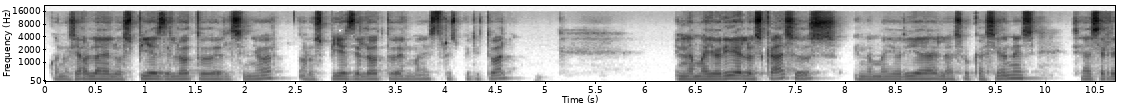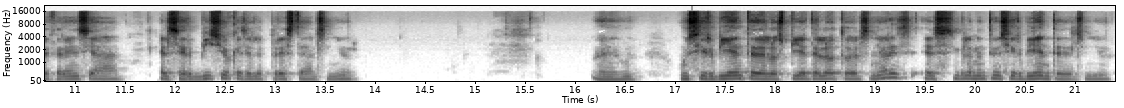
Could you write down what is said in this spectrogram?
cuando se habla de los pies del loto del Señor o los pies del loto del Maestro Espiritual. En la mayoría de los casos, en la mayoría de las ocasiones, se hace referencia al servicio que se le presta al Señor. Eh, un, sirviente de los pies del loto del Señor es, simplemente un sirviente del Señor.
